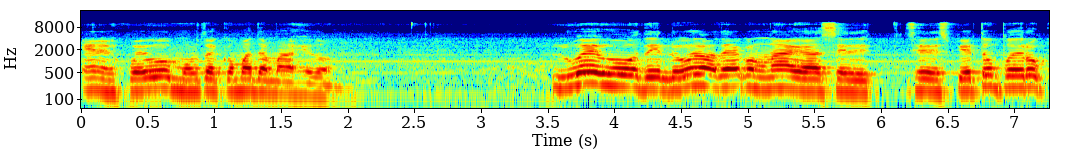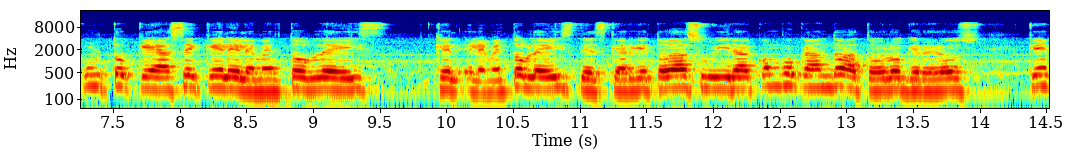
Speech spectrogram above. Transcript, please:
en el juego Mortal Kombat Armageddon. Luego de, luego de la batalla con Unaga se, se despierta un poder oculto que hace que el elemento Blaze que el elemento Blaze descargue toda su ira convocando a todos los guerreros que,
